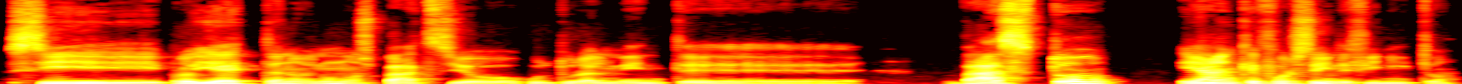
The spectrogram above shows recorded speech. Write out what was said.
si proiettano in uno spazio culturalmente vasto e anche forse indefinito.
